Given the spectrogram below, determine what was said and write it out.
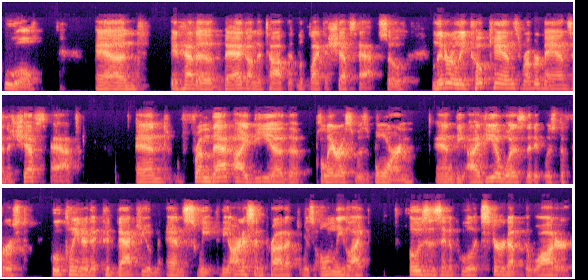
pool. And it had a bag on the top that looked like a chef's hat. So literally Coke cans, rubber bands, and a chef's hat. And from that idea, the Polaris was born. And the idea was that it was the first pool cleaner that could vacuum and sweep. The Arneson product was only like hoses in a pool. It stirred up the water,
